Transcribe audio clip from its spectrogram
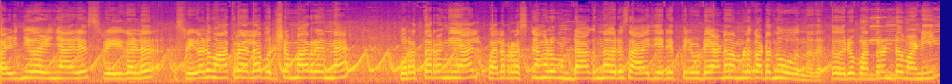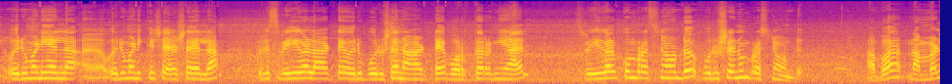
കഴിഞ്ഞു കഴിഞ്ഞാൽ സ്ത്രീകൾ സ്ത്രീകൾ മാത്രമല്ല പുരുഷന്മാർ തന്നെ പുറത്തിറങ്ങിയാൽ പല പ്രശ്നങ്ങളും ഉണ്ടാകുന്ന ഒരു സാഹചര്യത്തിലൂടെയാണ് നമ്മൾ കടന്നു പോകുന്നത്. ഒരു പന്ത്രണ്ട് മണി ഒരു മണിയല്ല ഒരു മണിക്ക് ശേഷമല്ല ഒരു സ്ത്രീകളാട്ടെ ഒരു പുരുഷനാട്ടെ പുറത്തിറങ്ങിയാൽ സ്ത്രീകൾക്കും പ്രശ്നമുണ്ട് പുരുഷനും പ്രശ്നമുണ്ട്. അപ്പോൾ നമ്മൾ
